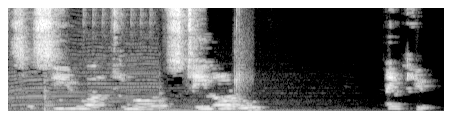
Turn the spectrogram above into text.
So see you on tomorrow's Taylordle. Thank you.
